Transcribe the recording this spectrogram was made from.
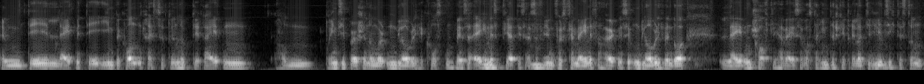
ähm, die Leute, mit denen ich im Bekanntenkreis zu tun habe, die reiten, haben prinzipiell schon einmal unglaubliche Kosten, wenn es ein eigenes mhm. Pferd ist. Also mhm. jedenfalls für meine Verhältnisse unglaublich, wenn da leidenschaftlicherweise was dahinter steht, relativiert mhm. sich das dann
